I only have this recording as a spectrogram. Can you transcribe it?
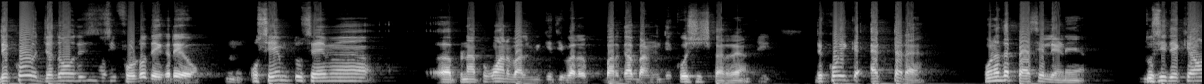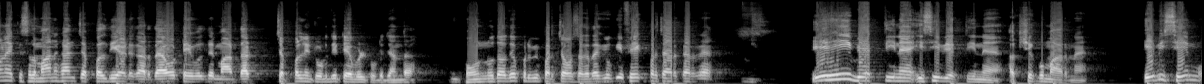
ਦੇਖੋ ਜਦੋਂ ਉਹਦੀ ਤੁਸੀਂ ਫੋਟੋ ਦੇਖ ਰਹੇ ਹੋ ਉਹ ਸੇਮ ਟੂ ਸੇਮ ਆਪਣਾ ਭਗਵਾਨ ਵਾਲਮੀਕੀ ਜੀ ਵਰ- ਵਰਗਾ ਬਣਨ ਦੀ ਕੋਸ਼ਿਸ਼ ਕਰ ਰਿਹਾ। ਦੇਖੋ ਇੱਕ ਐਕਟਰ ਹੈ ਉਹਨਾਂ ਦੇ ਪੈਸੇ ਲੈਣੇ ਆ। ਤੁਸੀਂ ਦੇਖਿਆ ਹੋਣਾ ਇੱਕ ਸਲਮਾਨ ਖਾਨ ਚੱਪਲ ਦੀ ਐਡ ਕਰਦਾ ਉਹ ਟੇਬਲ ਤੇ ਮਾਰਦਾ ਚੱਪਲ ਨਹੀਂ ਟੁੱਟਦੀ ਟੇਬਲ ਟੁੱਟ ਜਾਂਦਾ। ਹੁਣ ਨੂੰ ਤਾਂ ਉਹਦੇ ਉੱਪਰ ਵੀ ਪਰਚਾ ਹੋ ਸਕਦਾ ਕਿਉਂਕਿ ਫੇਕ ਪ੍ਰਚਾਰ ਕਰ ਰਿਹਾ। ਇਹੀ ਵਿਅਕਤੀ ਨੇ ਇਸੀ ਵਿਅਕਤੀ ਨੇ ਅਕਸ਼ੇ ਕੁਮਾਰ ਨੇ ਇਹ ਵੀ ਸੇਮ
